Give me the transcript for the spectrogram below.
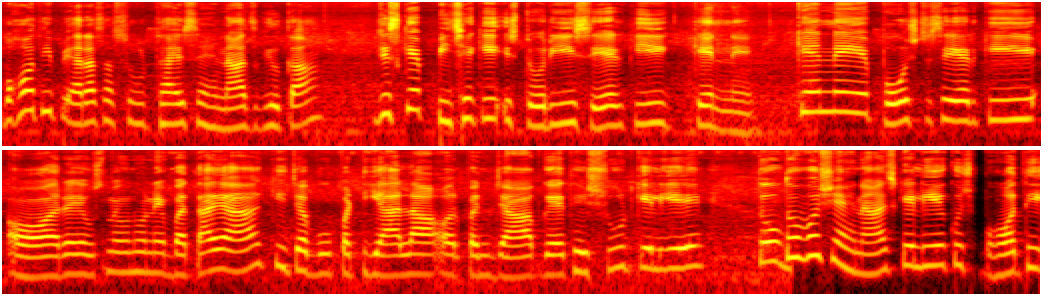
बहुत ही प्यारा सा सूट था इस शहनाज गिल का, जिसके पीछे की स्टोरी शेयर की केन ने। केन ने ये पोस्ट शेयर की और उसमें उन्होंने बताया कि जब वो पटियाला और पंजाब गए थे शूट के लिए तो तो वो शहनाज के लिए कुछ बहुत ही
